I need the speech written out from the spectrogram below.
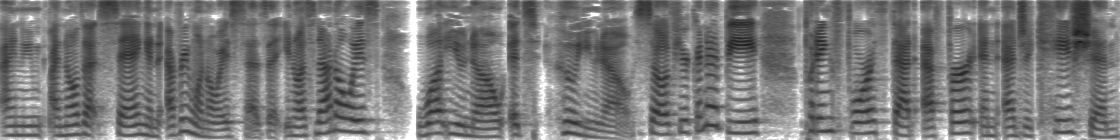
I mean, I know that saying and everyone always says it, you know, it's not always what you know, it's who you know. So if you're going to be putting forth that effort in education,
